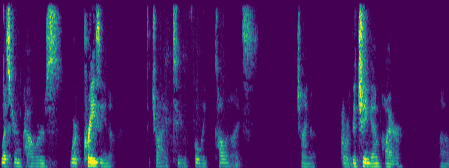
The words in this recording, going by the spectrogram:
Western powers weren't crazy enough to try to fully colonize China or the Qing Empire, uh,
